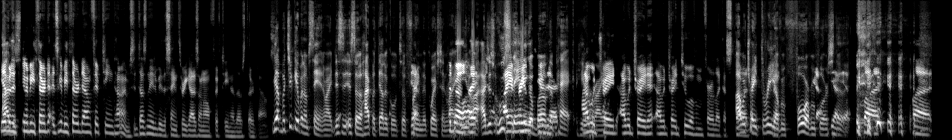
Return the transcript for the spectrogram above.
yeah, I but just, it's going to be third. It's going to be third down fifteen times. It doesn't need to be the same three guys on all fifteen of those third downs. Yeah, but you get what I'm saying, right? This is it's a hypothetical to frame yeah. the question, right? No, you know, I, I, just who's I standing above the pack here, I would right? trade. I would trade it. I would trade two of them for like a stud. I would trade three of them, four of them yeah, for a stud. But but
